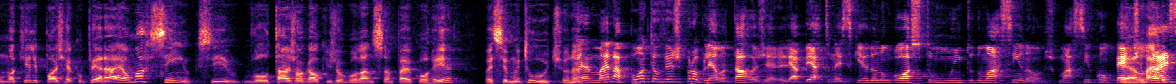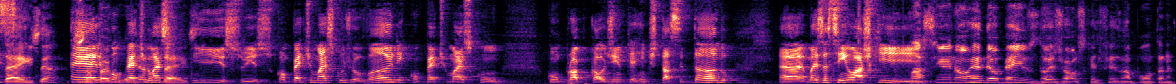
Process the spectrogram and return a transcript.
Uma que ele pode recuperar é o Marcinho, que se voltar a jogar o que jogou lá no Sampaio Corrêa, vai ser muito útil, né? É, mas na ponta eu vejo problema, tá, Rogério? Ele é aberto na esquerda, eu não gosto muito do Marcinho, não. Acho que o Marcinho compete é, lá mais. Era 10, né? É, ele compete mais. 10. Isso, isso. Compete mais com o Giovani, compete mais com, com o próprio Claudinho que a gente está citando. É, mas assim, eu acho que. O Marcinho não rendeu bem os dois jogos que ele fez na ponta, né?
